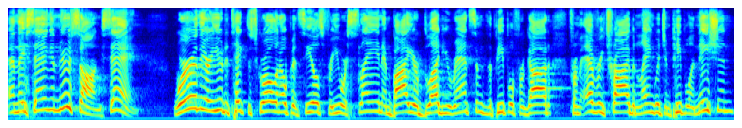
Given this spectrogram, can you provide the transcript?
And they sang a new song, saying, Worthy are you to take the scroll and open seals, for you were slain, and by your blood you ransomed the people for God from every tribe and language and people and nation.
